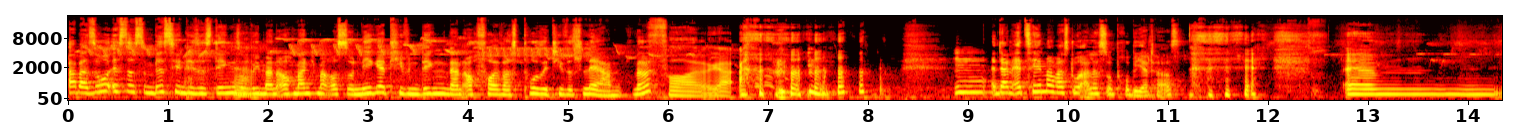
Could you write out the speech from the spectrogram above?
Aber so ist es ein bisschen dieses Ding, ja. so wie man auch manchmal aus so negativen Dingen dann auch voll was Positives lernt, ne? Voll, ja. Mm, dann erzähl mal, was du alles so probiert hast. ähm,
